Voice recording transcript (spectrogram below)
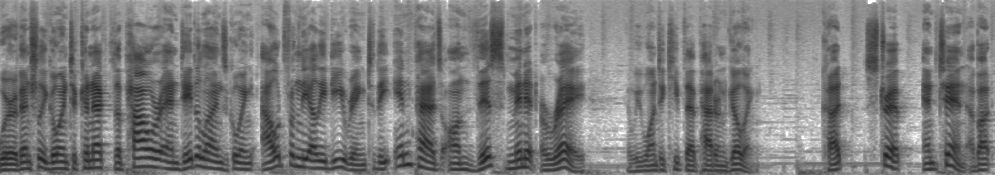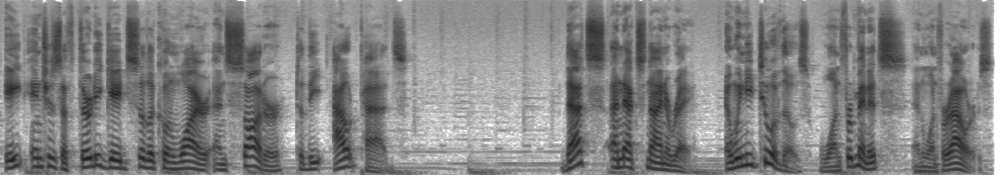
We're eventually going to connect the power and data lines going out from the LED ring to the in pads on this minute array, and we want to keep that pattern going. Cut, strip, and tin about 8 inches of 30 gauge silicone wire and solder to the out pads. That's an X9 array, and we need two of those, one for minutes and one for hours.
